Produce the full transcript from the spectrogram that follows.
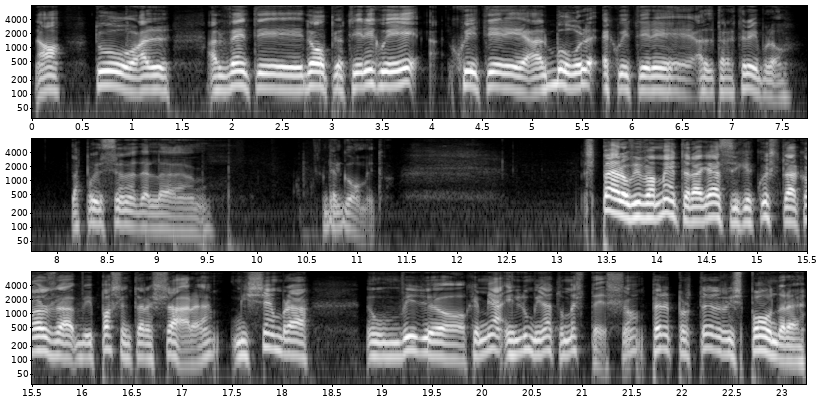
no? Tu al, al 20 doppio tiri qui, qui tiri al bull e qui tiri al 3 triplo, la posizione del, del gomito. Spero vivamente ragazzi che questa cosa vi possa interessare. Mi sembra un video che mi ha illuminato me stesso per poter rispondere.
